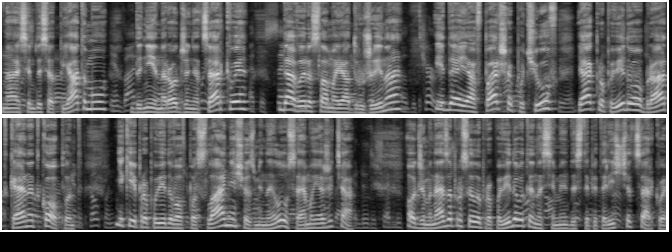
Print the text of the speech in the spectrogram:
на 75-му дні народження церкви, де виросла моя дружина, і де я вперше почув, як проповідував брат Кеннет Копленд, який проповідував послання, що змінило усе моє життя. Отже, мене запросили проповідувати на 75-річчя церкви.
